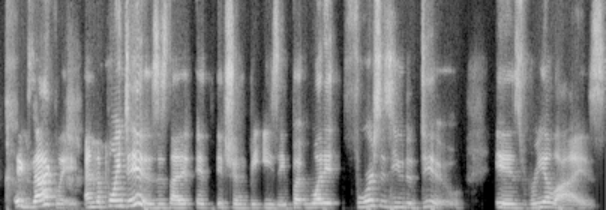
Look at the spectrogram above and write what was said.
exactly. And the point is, is that it, it, it shouldn't be easy. But what it forces you to do is realize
